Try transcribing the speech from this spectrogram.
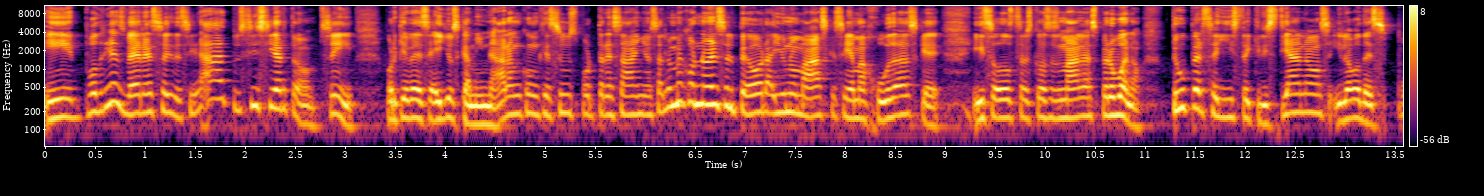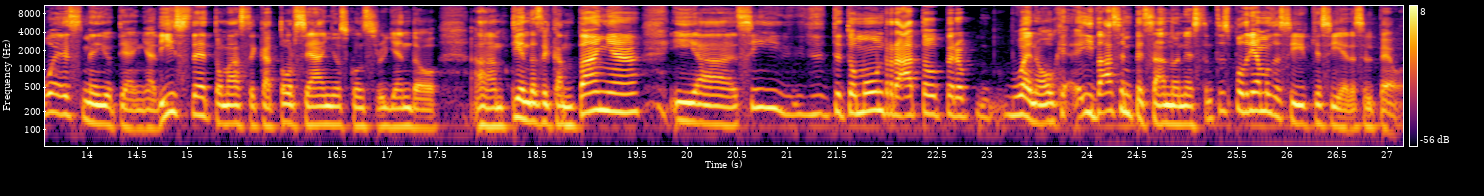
Y podrías ver eso y decir, ah, pues sí es cierto, sí, porque ves, ellos caminaron con Jesús por tres años, a lo mejor no eres el peor, hay uno más que se llama Judas, que hizo dos, tres cosas malas, pero bueno, tú perseguiste cristianos y luego después medio te añadiste, tomaste 14 años construyendo um, tiendas de campaña y uh, sí, te tomó un rato, pero bueno, y vas empezando en esto, entonces podríamos decir que sí eres el peor.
